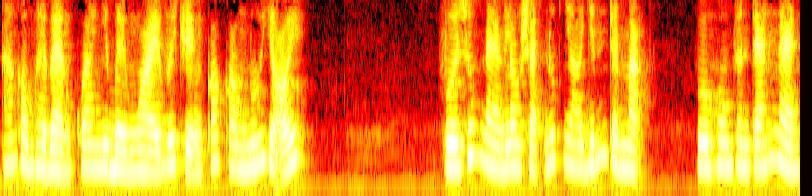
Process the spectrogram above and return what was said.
hắn không hề bàn quan như bề ngoài với chuyện có con núi giỏi. Vừa giúp nàng lau sạch nước nho dính trên mặt, vừa hôn trên trán nàng.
